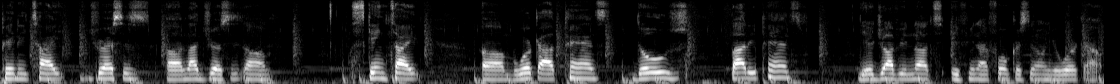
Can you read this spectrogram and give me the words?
penny tight dresses. Uh, not dresses. Um, skin tight um, workout pants. Those body pants, they'll drive you nuts if you're not focusing on your workout.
